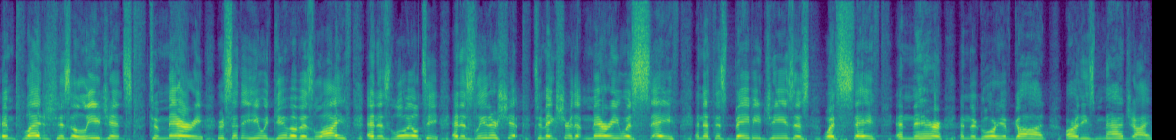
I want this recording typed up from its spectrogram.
and pledged his allegiance to Mary, who said that he would give of his life and his loyalty and his leadership to make sure that Mary was safe and that this baby Jesus was safe. And there, in the glory of God, are these magi,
